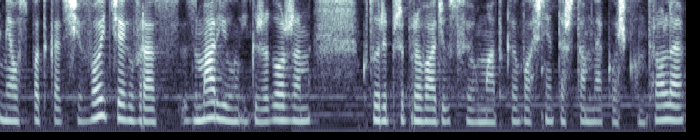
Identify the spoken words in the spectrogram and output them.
miał spotkać się Wojciech wraz z Marią i Grzegorzem, który przyprowadził swoją matkę właśnie też tam na jakąś kontrolę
